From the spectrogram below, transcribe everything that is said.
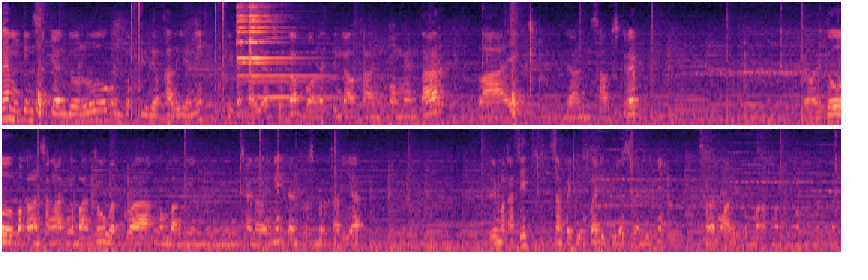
Oke mungkin sekian dulu untuk video kali ini. Jika kalian suka boleh tinggalkan komentar, like, dan subscribe Yo, itu bakalan sangat ngebantu buat gua ngembangin channel ini dan terus berkarya. Terima kasih, sampai jumpa di video selanjutnya. Assalamualaikum warahmatullahi wabarakatuh.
